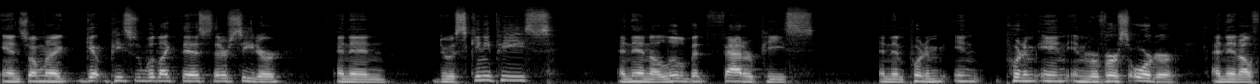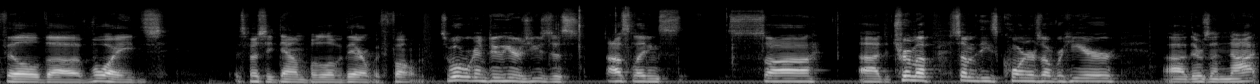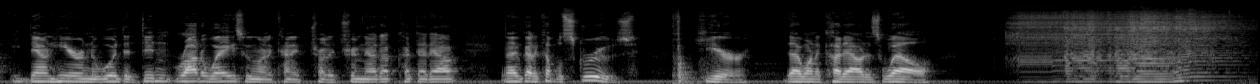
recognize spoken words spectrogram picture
And so I'm going to get pieces of wood like this that are cedar, and then do a skinny piece, and then a little bit fatter piece, and then put them in, put them in in reverse order, and then I'll fill the voids especially down below there with foam. So what we're going to do here is use this oscillating saw uh, to trim up some of these corners over here. Uh, there's a knot down here in the wood that didn't rot away, so we want to kind of try to trim that up, cut that out. And I've got a couple screws here that I want to cut out as well.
